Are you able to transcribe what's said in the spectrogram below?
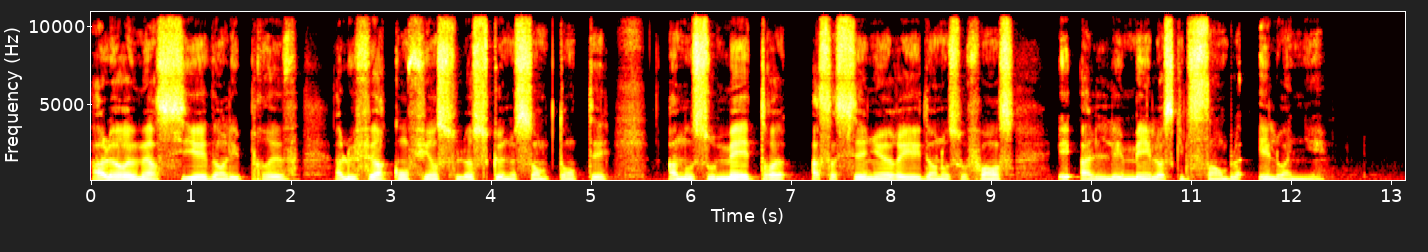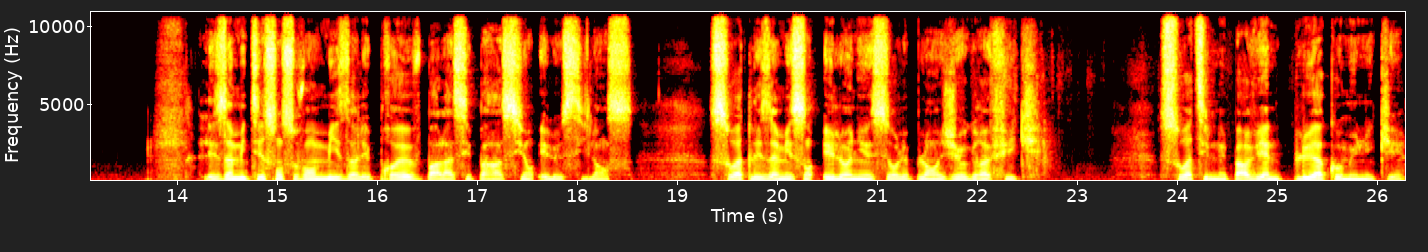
à le remercier dans l'épreuve, à lui faire confiance lorsque nous sommes tentés, à nous soumettre à sa seigneurie dans nos souffrances et à l'aimer lorsqu'il semble éloigné. Les amitiés sont souvent mises à l'épreuve par la séparation et le silence. Soit les amis sont éloignés sur le plan géographique, soit ils ne parviennent plus à communiquer.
